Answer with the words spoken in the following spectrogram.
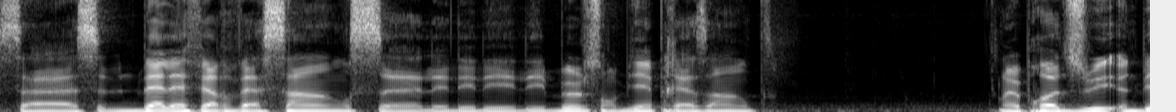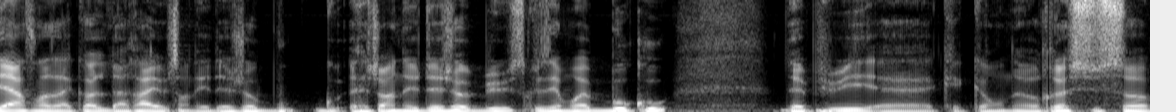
C'est une belle effervescence. Euh, les, les, bulles sont bien présentes un produit, une bière sans alcool de rêve, j'en ai déjà, déjà bu, excusez-moi, beaucoup depuis euh, qu'on a reçu ça.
